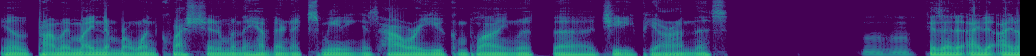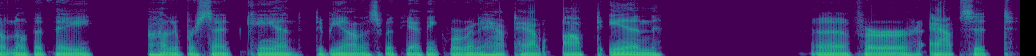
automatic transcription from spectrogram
you know, probably my number one question when they have their next meeting is how are you complying with uh, GDPR on this? Because I, I, I don't know that they 100% can, to be honest with you. I think we're going to have to have opt in uh, for apps that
